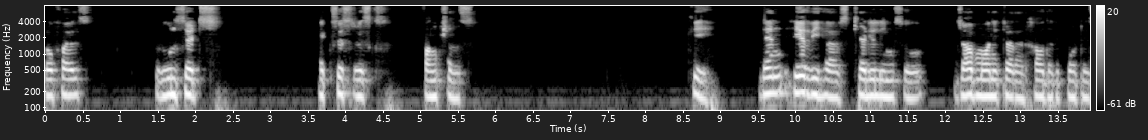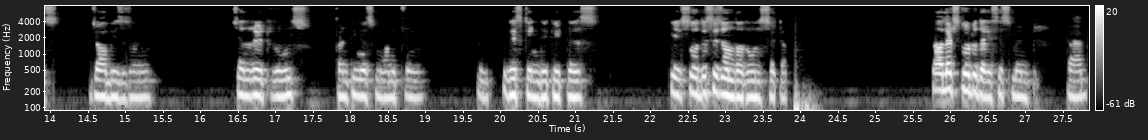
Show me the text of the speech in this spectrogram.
profiles, rule sets, access risks, functions. Okay, then here we have scheduling, so job monitor and how the report is job is running generate rules continuous monitoring risk indicators. Okay so this is on the rule setup. Now let's go to the assessment tab.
